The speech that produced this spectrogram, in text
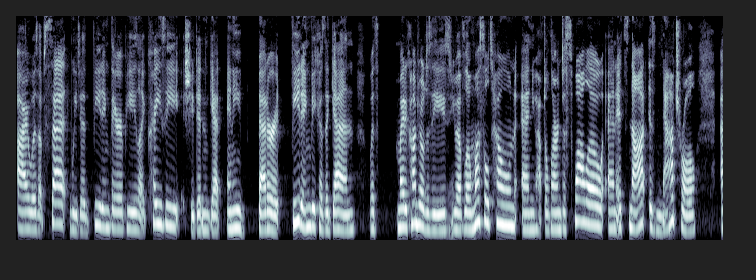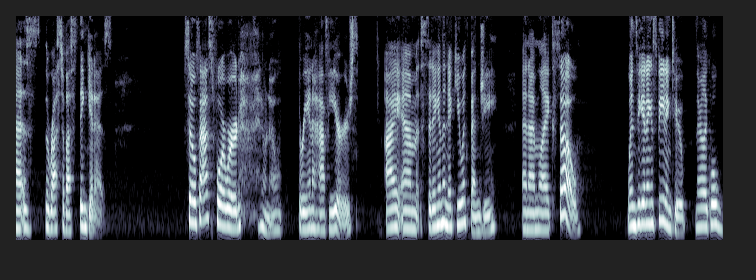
I was upset. We did feeding therapy like crazy. She didn't get any better at feeding because, again, with mitochondrial disease, you have low muscle tone and you have to learn to swallow, and it's not as natural as the rest of us think it is. So, fast forward, I don't know, three and a half years I am sitting in the NICU with Benji and I'm like, so when's he getting his feeding tube? And they're like, well,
